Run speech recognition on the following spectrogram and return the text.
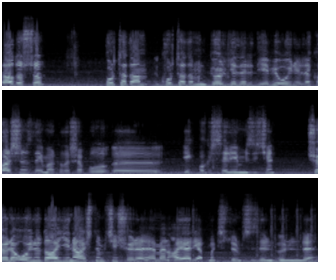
Daha doğrusu kurt adam kurt adamın gölgeleri diye bir oyun ile karşınızdayım arkadaşlar. Bu e, ilk bakış serimiz için. Şöyle oyunu daha yeni açtığım için şöyle hemen ayar yapmak istiyorum sizlerin önünde.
